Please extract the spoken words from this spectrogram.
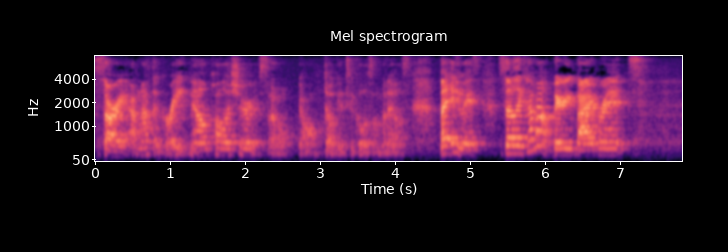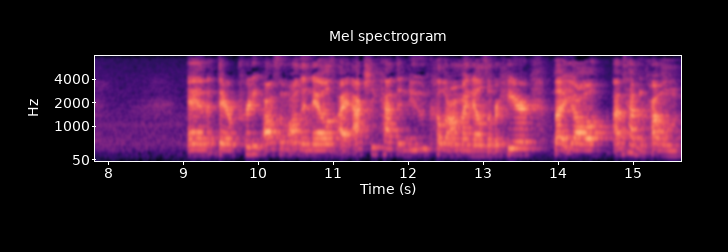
sorry i'm not the great nail polisher so y'all don't get too close on my nails. But anyways so they come out very vibrant and they're pretty awesome on the nails. I actually had the nude color on my nails over here but y'all i was having a problem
